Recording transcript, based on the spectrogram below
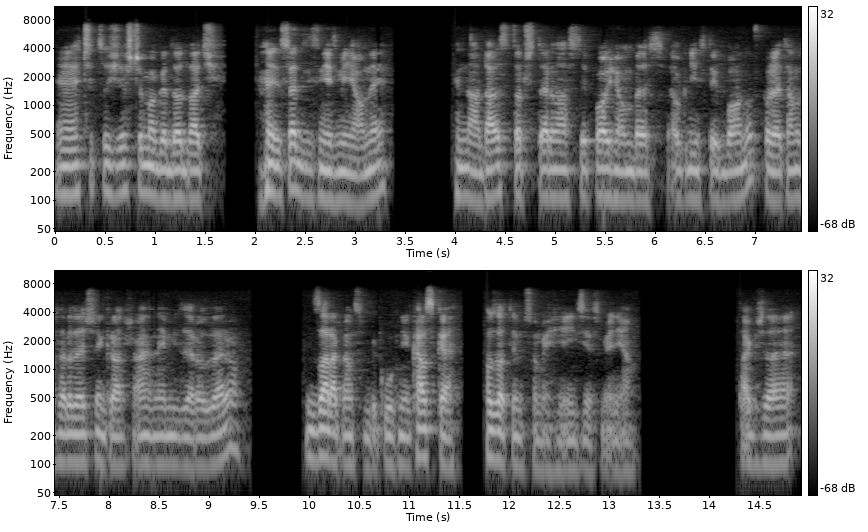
E, Czy coś jeszcze mogę dodać? Jest niezmieniony. Nadal 114 poziom bez ognistych bonów. Polecam serdecznie gracza Enemy 00. Zarabiam sobie głównie kaskę. Poza tym w sumie się nic nie zmienia. Także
